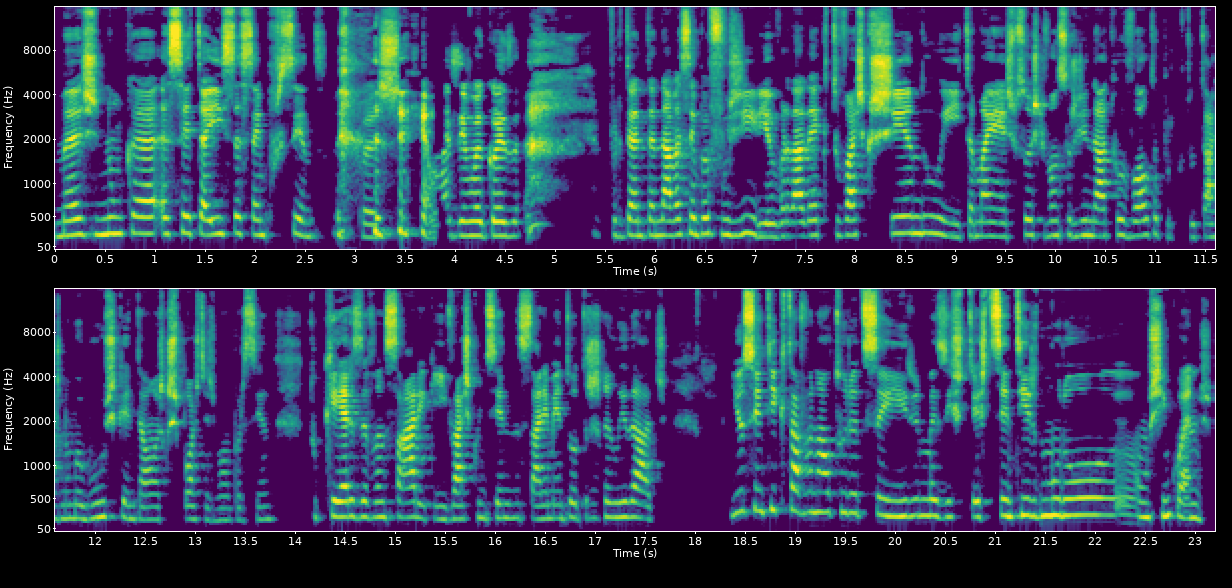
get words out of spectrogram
mas nunca aceitei isso a 100%. Pois. é mais uma coisa portanto andava sempre a fugir e a verdade é que tu vais crescendo e também as pessoas que vão surgindo à tua volta, porque tu estás numa busca, então as respostas vão aparecendo, tu queres avançar e, e vais conhecendo necessariamente outras realidades. E eu senti que estava na altura de sair, mas isto, este sentir demorou uns 5 anos.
